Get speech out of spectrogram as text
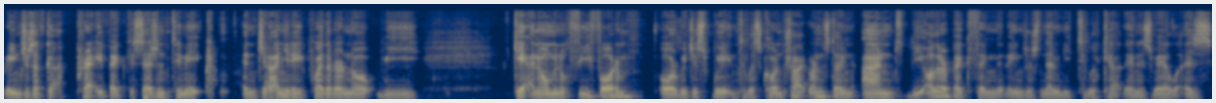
Rangers have got a pretty big decision to make in January whether or not we get a nominal fee for him or we just wait until his contract runs down. And the other big thing that Rangers now need to look at then as well is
